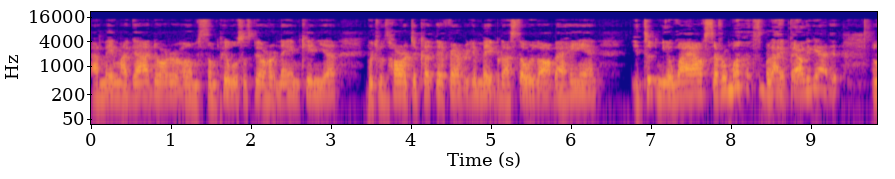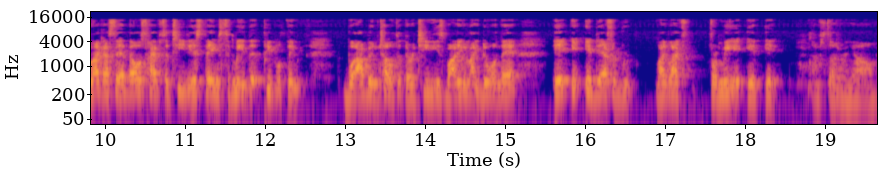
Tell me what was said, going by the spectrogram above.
I made my goddaughter um, some pillows to spell her name, Kenya, which was hard to cut that fabric and make, but I sewed it all by hand. It took me a while, several months, but I finally got it. But like I said, those types of tedious things to me that people think, well, I've been told that they're tedious. Why do you like doing that? It, it, it definitely, like, like for me, it, it, I'm stuttering, y'all.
